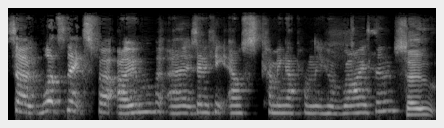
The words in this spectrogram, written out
So, what's next for Ome? Uh, is anything else coming up on the horizon? So,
